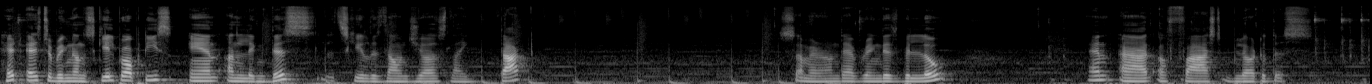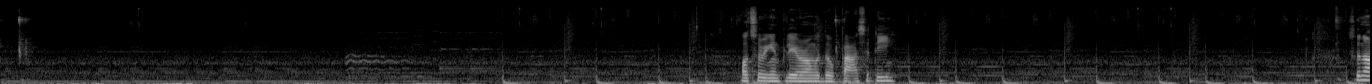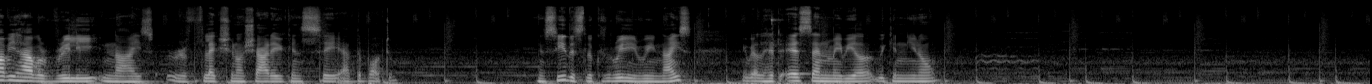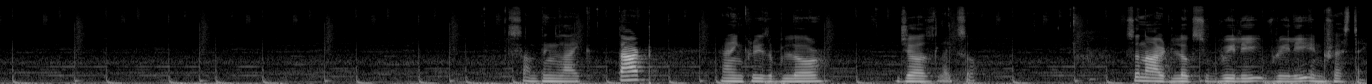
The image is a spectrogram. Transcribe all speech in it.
Hit S to bring down the scale properties and unlink this. Let's scale this down just like that. Somewhere around there bring this below and add a fast blur to this also we can play around with the opacity So now we have a really nice reflection or shadow you can say at the bottom. You can see this looks really really nice. Maybe I'll hit S and maybe I'll, we can you know something like that and increase the blur just like so so now it looks really really interesting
